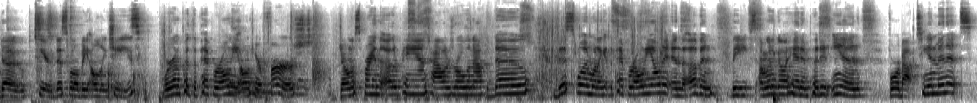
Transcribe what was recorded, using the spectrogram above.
dough here. This one will be only cheese. We're gonna put the pepperoni on here first. Jonah's spraying the other pan. Tyler's rolling out the dough. This one, when I get the pepperoni on it and the oven beats, I'm gonna go ahead and put it in for about 10 minutes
